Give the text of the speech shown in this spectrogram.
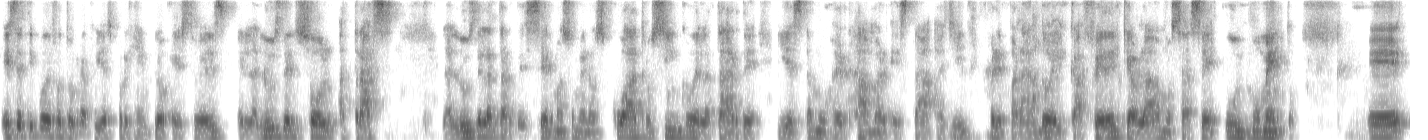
Este tipo de fotografías, por ejemplo, esto es la luz del sol atrás, la luz del atardecer, más o menos 4 o 5 de la tarde, y esta mujer Hammer está allí preparando el café del que hablábamos hace un momento. Eh,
